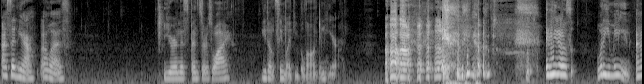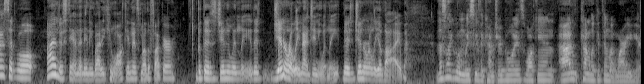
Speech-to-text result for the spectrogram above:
I said, Yeah, I was. You're in the Spencer's. Why? You don't seem like you belong in here. and he goes, and he goes, What do you mean? And I said, Well, I understand that anybody can walk in this motherfucker, but there's genuinely, there's generally, not genuinely, there's generally a vibe. That's like when we see the country boys walk in. I kind of look at them like, "Why are you here?"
